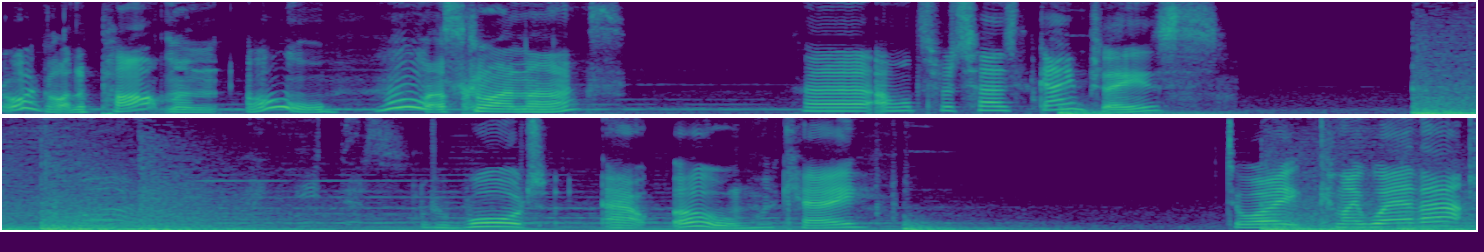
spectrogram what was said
Oh, I got an apartment. Oh, oh that's quite nice. Uh, I want to return to the game, please. Reward out. Oh, okay. Do I, can I wear that?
